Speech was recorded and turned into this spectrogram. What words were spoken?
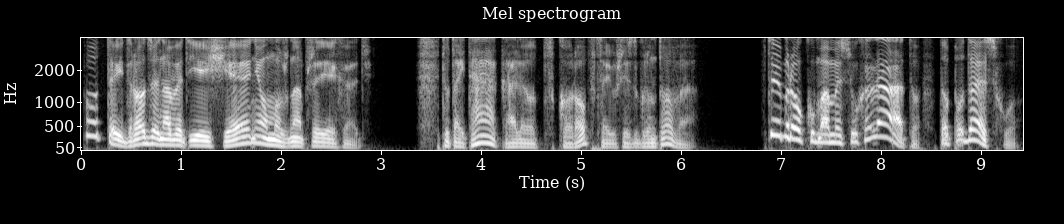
Po tej drodze nawet jesienią można przejechać. Tutaj tak, ale od Koropca już jest gruntowa. W tym roku mamy suche lato, to podeschło.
